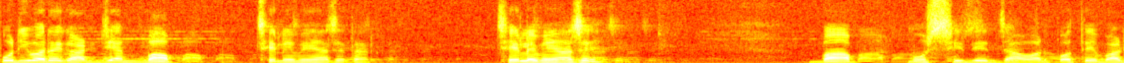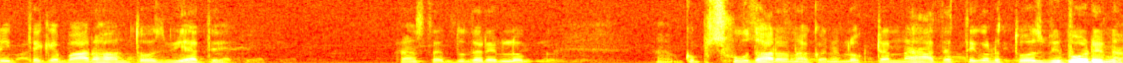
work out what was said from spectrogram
পরিবারের গার্জিয়ান বাপ, ছেলে মেয়ে আছে তার? ছেলে মেয়ে আছে? বাপ মসজিদে যাওয়ার পথে বাড়ির থেকে বার হন তসবি হাতে। রাস্তার দুধারের লোক খুব সুধারণা করে। লোকটার না হাতের থেকে তসবি পড়ে না।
